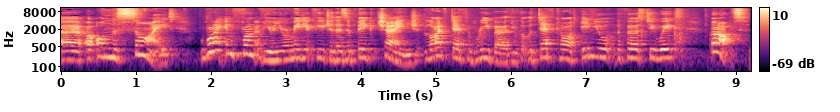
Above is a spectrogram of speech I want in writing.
uh, are on the side right in front of you in your immediate future there's a big change life death rebirth you've got the death card in your the first two weeks but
